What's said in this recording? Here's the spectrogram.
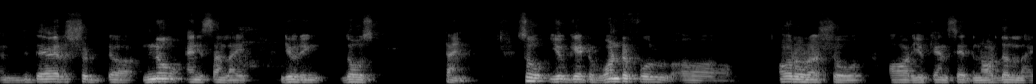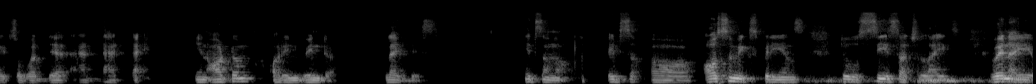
there should uh, no any sunlight during those time. So you get a wonderful uh, aurora show or you can say the northern lights over there at that time in autumn or in winter like this. It's an it's an awesome experience to see such lights. When i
